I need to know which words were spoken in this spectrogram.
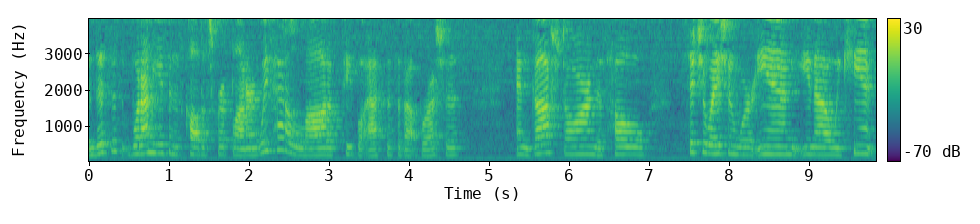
and this is, what I'm using is called a script liner. We've had a lot of people ask us about brushes. And gosh darn, this whole situation we're in, you know, we can't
